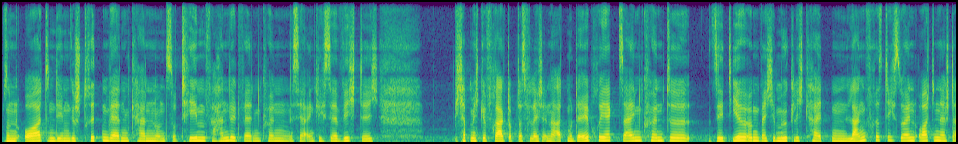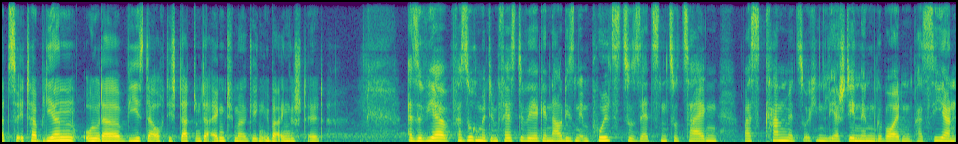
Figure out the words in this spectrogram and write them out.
so ein Ort, in dem gestritten werden kann und so Themen verhandelt werden können, ist ja eigentlich sehr wichtig. Ich habe mich gefragt, ob das vielleicht eine Art Modellprojekt sein könnte. Seht ihr irgendwelche Möglichkeiten, langfristig so einen Ort in der Stadt zu etablieren? Oder wie ist da auch die Stadt und der Eigentümer gegenüber eingestellt? Also wir versuchen mit dem Festival ja genau diesen Impuls zu setzen, zu zeigen, was kann mit solchen leerstehenden Gebäuden passieren.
